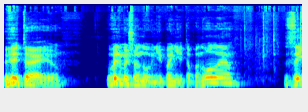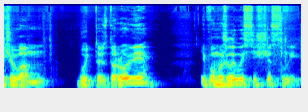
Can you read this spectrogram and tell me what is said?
Вітаю, вельми шановні пані та панове. Зичу вам будьте здорові і по можливості щасливі.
